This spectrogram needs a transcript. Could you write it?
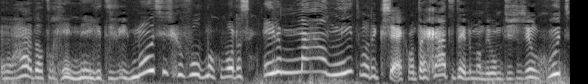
uh, dat er geen negatieve emoties gevoeld mogen worden. Dat is helemaal niet wat ik zeg, want daar gaat het helemaal niet om. Het is heel goed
